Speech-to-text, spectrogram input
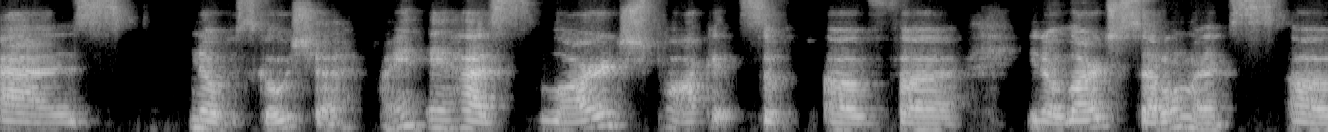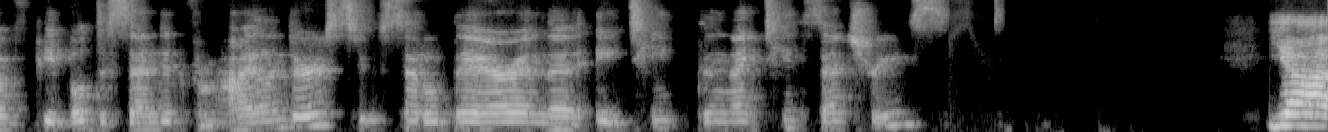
as Nova Scotia, right? It has large pockets of, of uh, you know, large settlements of people descended from Highlanders who settled there in the 18th and 19th centuries. Yeah,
